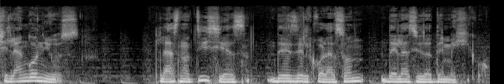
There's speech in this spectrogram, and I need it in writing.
Chilango News. Las noticias desde el corazón de la Ciudad de México.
